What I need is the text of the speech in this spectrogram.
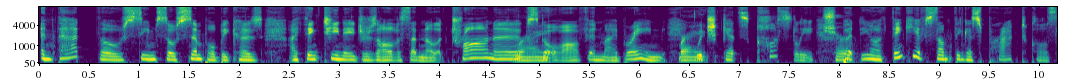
And that, though, seems so simple because I think teenagers all of a sudden electronics right. go off in my brain, right. which gets costly. Sure. But you know, thinking of something as practical as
